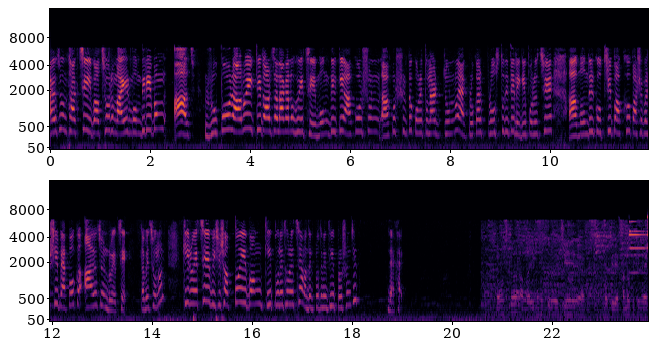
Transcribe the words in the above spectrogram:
আয়োজন থাকছে এবছর মায়ের মন্দিরে এবং আজ রূপোর আরও একটি দরজা লাগানো হয়েছে। মন্দিরকে আকর্ষণ আকর্ষিত করে তোলার জন্য এক প্রকার প্রস্তুতিতে লেগে পড়েছে আহ, মন্দির কর্তৃপক্ষ। পাশাপাশি ব্যাপক আয়োজন রয়েছে। তবে চলুন কি রয়েছে বিশেষত্ব এবং কি তুলে ধরেছে আমাদের প্রতিনিধি প্রসেনজিৎ? দেখায় নমস্কার আমরা এই মুহূর্তে রয়েছে একান্ন ফিটের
